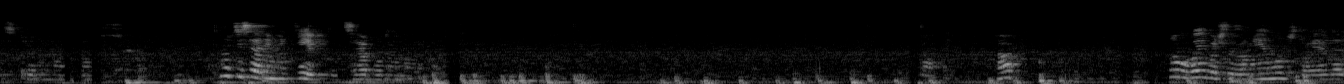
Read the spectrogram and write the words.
Тут 33. Ну, ці серії ми тільки це будемо. Так. А? Ну, вибачте за моє нубство. Я,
